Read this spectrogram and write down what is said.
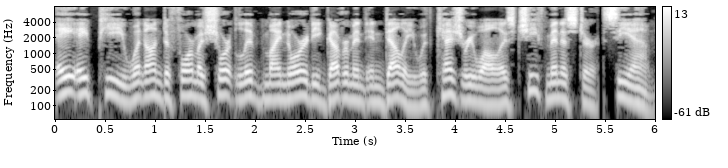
AAP went on to form a short-lived minority government in Delhi with Kejriwal as chief minister CM.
